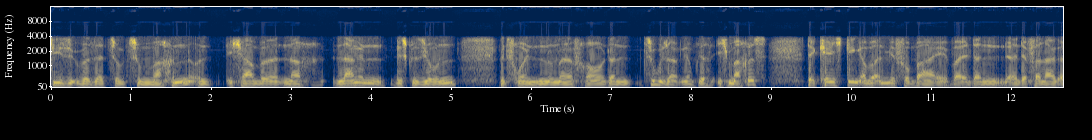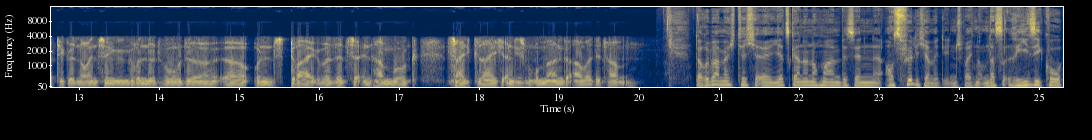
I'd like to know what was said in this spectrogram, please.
diese Übersetzung zu machen. Und ich habe nach langen Diskussionen mit Freunden und meiner Frau dann zugesagt und habe gesagt, ich mache es. Der Kelch ging aber an mir vorbei, weil dann äh, der Verlag Artikel 19 gegründet wurde äh, und drei Übersetzer in Hamburg zeitgleich an diesem Roman gearbeitet haben. Darüber möchte ich äh, jetzt gerne noch mal ein bisschen ausführlicher mit Ihnen sprechen, um das Risiko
